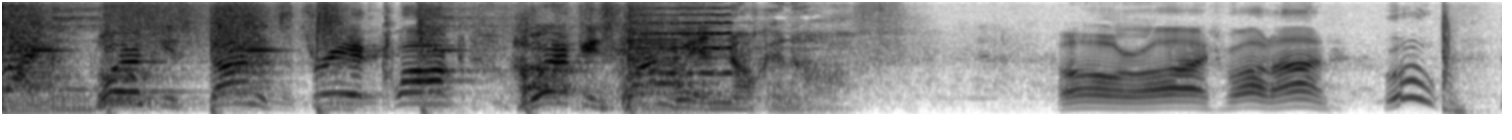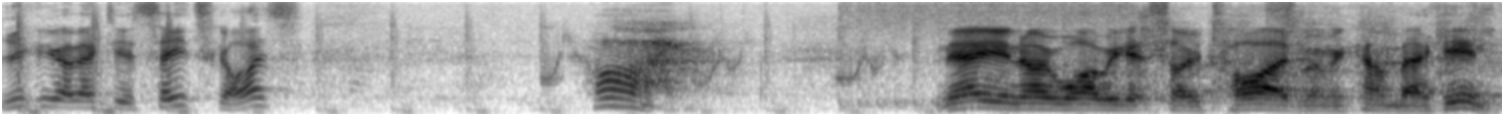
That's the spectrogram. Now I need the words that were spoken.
Right, work is done, it's three o'clock. Work is done, we're knocking off. All right, well done. Woo! You can go back to your seats, guys. Oh. Now you know why we get so tired when we come back in.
